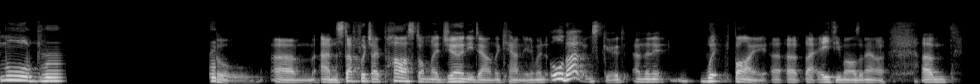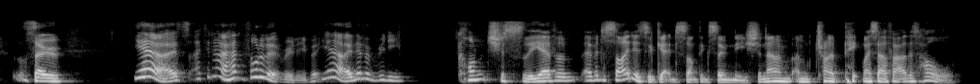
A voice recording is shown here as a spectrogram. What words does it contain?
more brutal um, and stuff which I passed on my journey down the canyon and went, oh, that looks good. And then it whipped by at, at about 80 miles an hour. Um, so, yeah, it's, I don't know. I hadn't thought of it really, but yeah, I never really consciously ever ever decided to get into something so niche and now I'm, I'm trying to pick myself out of this hole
